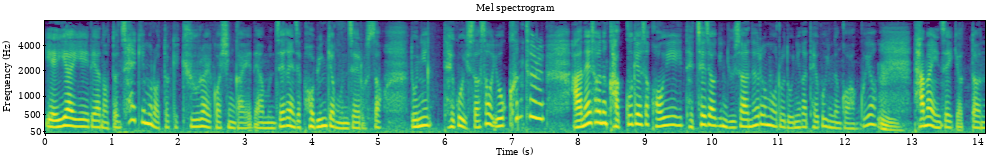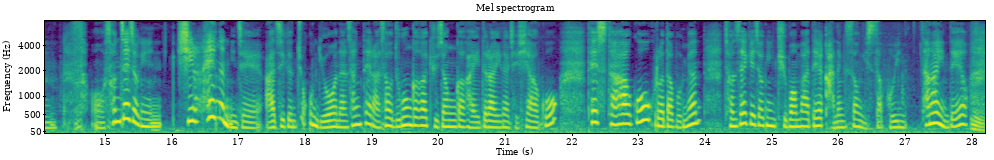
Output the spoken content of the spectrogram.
이 AI에 대한 어떤 책임을 어떻게 규율할 것인가에 대한 문제가 이제 법인격 문제로서 논의 되고 있어서 요 큰 틀 안에서는 각국에서 거의 대체적인 유사한 흐름으로 논의가 되고 있는 것 같고요. 음. 다만 이제 이게 어떤 어 선제적인 실행은 이제 아직은 조금 요원한 상태라서 누군가가 규정과 가이드라인을 제시하고 테스트하고 그러다 보면 전 세계적인 규범화될 가능성이 있어 보인 상황인데요. 음.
